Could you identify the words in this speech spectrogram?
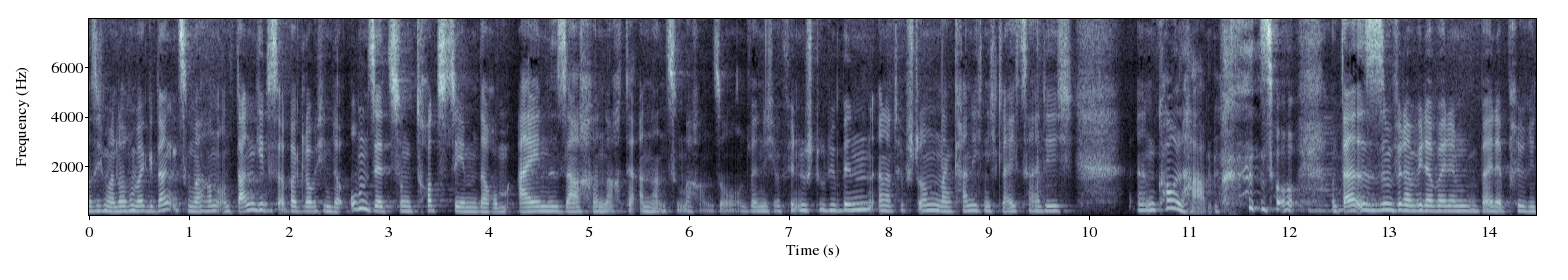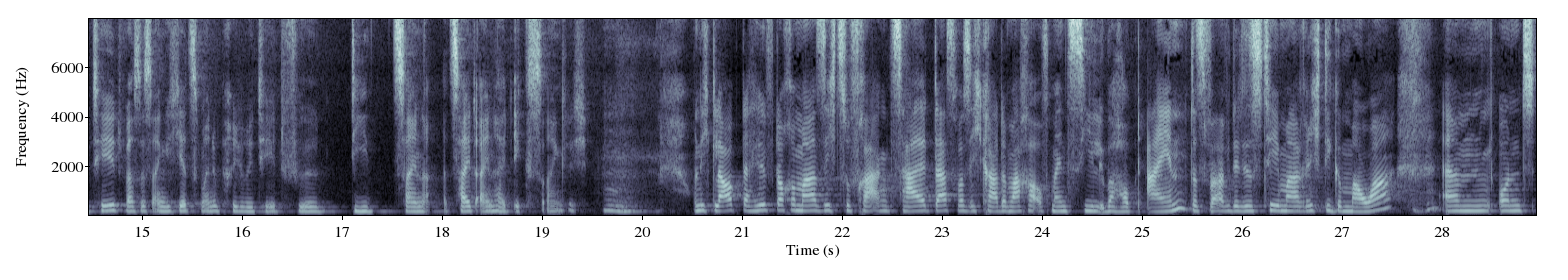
sich mal darüber Gedanken zu machen. Und dann geht es aber, glaube ich, in der Umsetzung trotzdem darum, eine Sache nach der anderen zu machen. So. Und wenn ich im Fitnessstudio bin, anderthalb Stunden, dann kann ich nicht gleichzeitig einen Call haben. so. Und da sind wir dann wieder bei, dem, bei der Priorität. Was ist eigentlich jetzt meine Priorität für die Zeiteinheit X eigentlich? Hm. Und ich glaube, da hilft auch immer, sich zu fragen, zahlt das, was ich gerade mache, auf mein Ziel überhaupt ein? Das war wieder dieses Thema richtige Mauer. Mhm. Ähm, und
